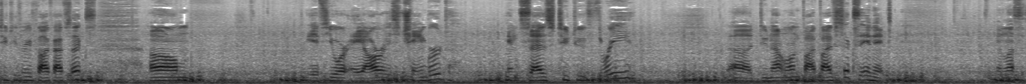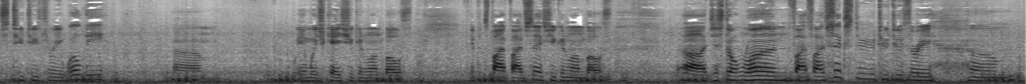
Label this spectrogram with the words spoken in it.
223 556. Um, if your AR is chambered and says 223, uh, do not run 556 in it unless it's 223 Wylde, um, in which case you can run both. If it's 556, you can run both. Uh, just don't run 556 through your 223. Um,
